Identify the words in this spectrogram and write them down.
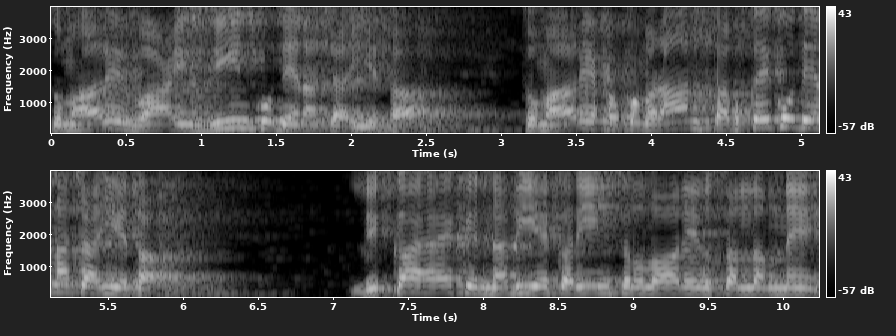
تمہارے واعظین کو دینا چاہیے تھا، تمہارے حکمران طبقے کو دینا چاہیے تھا۔ لکھا ہے کہ نبی کریم صلی اللہ علیہ وسلم نے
